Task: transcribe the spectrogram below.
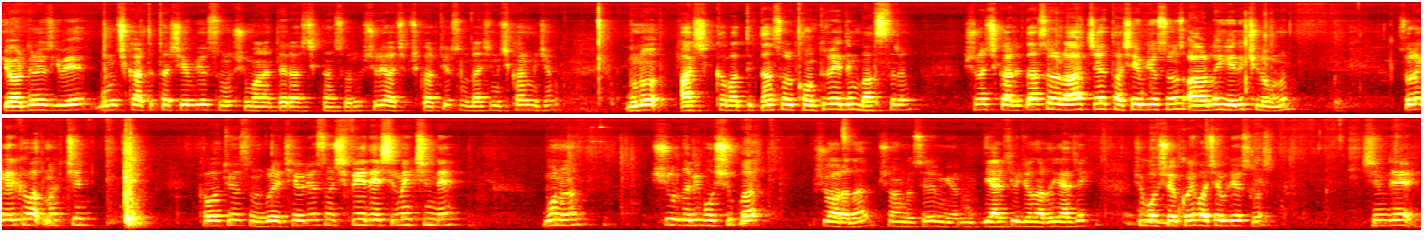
Gördüğünüz gibi bunu çıkartıp taşıyabiliyorsunuz şu manetleri açtıktan sonra. Şuraya açıp çıkartıyorsunuz. Ben şimdi çıkarmayacağım. Bunu aç kapattıktan sonra kontrol edin, bastırın. Şunu çıkardıktan sonra rahatça taşıyabiliyorsunuz. Ağırlığı 7 kilo bunun. Sonra geri kapatmak için kapatıyorsunuz. Buraya çeviriyorsunuz. Şifreyi değiştirmek için de bunu şurada bir boşluk var. Şu arada. Şu an gösteremiyorum. Diğerki videolarda gelecek. Şu boşluğa koyup açabiliyorsunuz. Şimdi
